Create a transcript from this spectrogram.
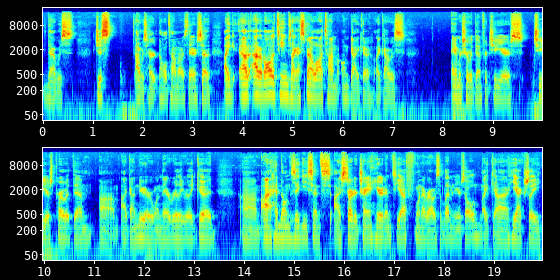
that was just I was hurt the whole time I was there. So like out, out of all the teams, like I spent a lot of time on Geico. Like I was amateur with them for two years, two years pro with them. Um, like I knew everyone there really, really good. Um, I had known Ziggy since I started training here at MTF whenever I was 11 years old. Like uh, he actually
